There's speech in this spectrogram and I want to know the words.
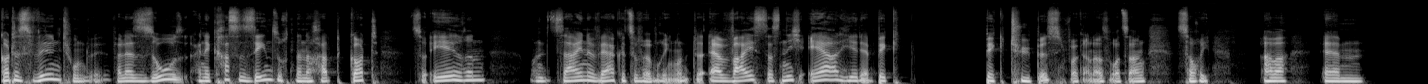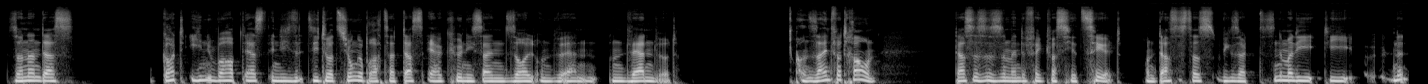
Gottes Willen tun will, weil er so eine krasse Sehnsucht danach hat, Gott zu ehren und seine Werke zu verbringen. Und er weiß, dass nicht er hier der Big, Big Typ ist, ich wollte gerade das Wort sagen, sorry, aber, ähm, sondern dass Gott ihn überhaupt erst in die Situation gebracht hat, dass er König sein soll und werden, und werden wird. Und sein Vertrauen, das ist es im Endeffekt, was hier zählt. Und das ist das, wie gesagt, das sind immer die, die, ne,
